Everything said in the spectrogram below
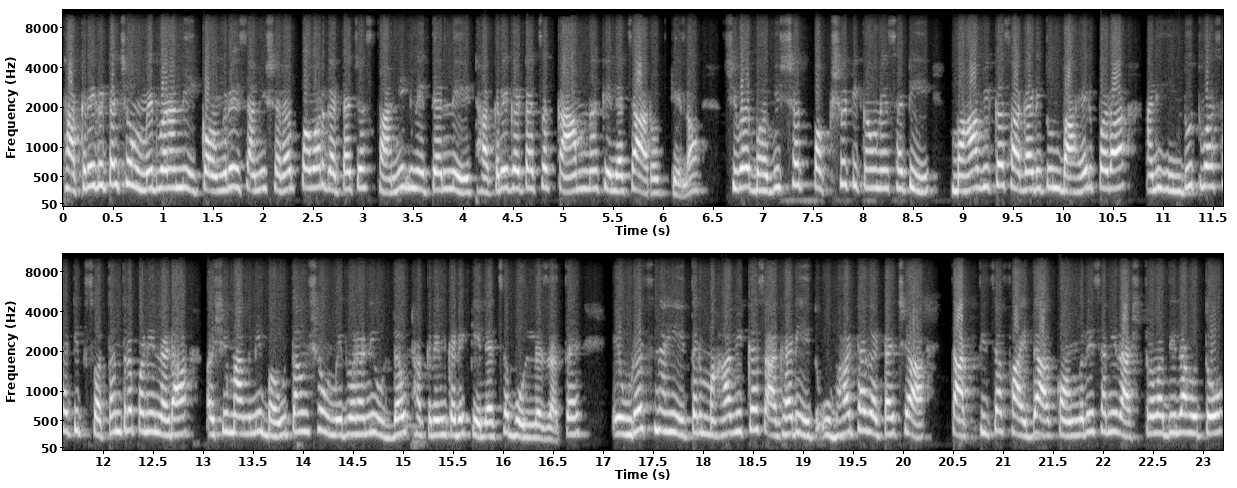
ठाकरे गटाच्या उमेदवारांनी काँग्रेस आणि शरद पवार गटाच्या स्थानिक नेत्यांनी ठाकरे गटाचं काम न केल्याचा आरोप केला. शिवाय भविष्यात पक्ष टिकवण्यासाठी महाविकास आघाडीतून बाहेर पडा आणि हिंदुत्वासाठी स्वतंत्रपणे लढा अशी मागणी बहुतांश उमेदवारांनी उद्धव ठाकरेंकडे केल्याचं बोललं जात आहे एवढंच नाही तर महाविकास आघाडीत उभाटा गटाच्या ताकदीचा फायदा काँग्रेस आणि राष्ट्रवादीला होतो.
